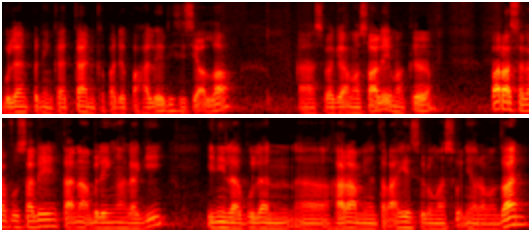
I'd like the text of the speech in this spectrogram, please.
bulan peningkatan kepada pahala di sisi Allah. Ah, sebagai amal salih, maka para salafus salih tak nak berlengah lagi. Inilah bulan uh, haram yang terakhir sebelum masuknya Ramadan.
